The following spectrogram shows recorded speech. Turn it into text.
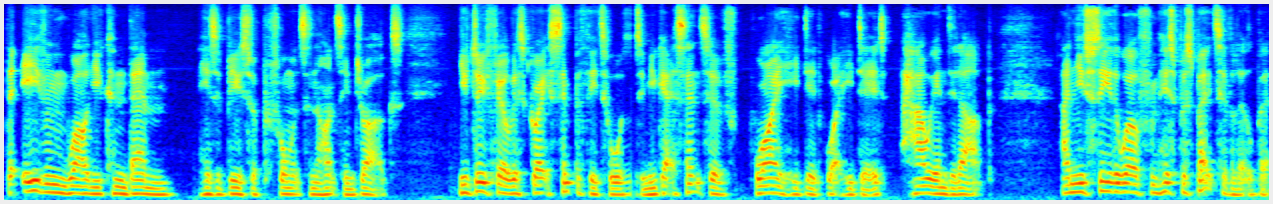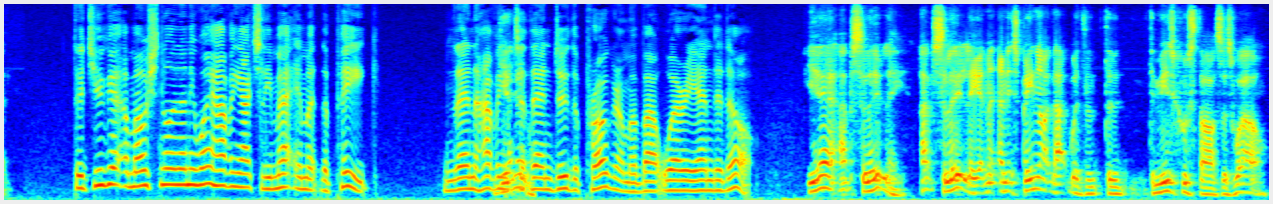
that even while you condemn his abuse of performance enhancing drugs, you do feel this great sympathy towards him. You get a sense of why he did what he did, how he ended up, and you see the world from his perspective a little bit. Did you get emotional in any way, having actually met him at the peak, and then having yeah. to then do the program about where he ended up? Yeah, absolutely, absolutely, and and it's been like that with the, the, the musical stars as well.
